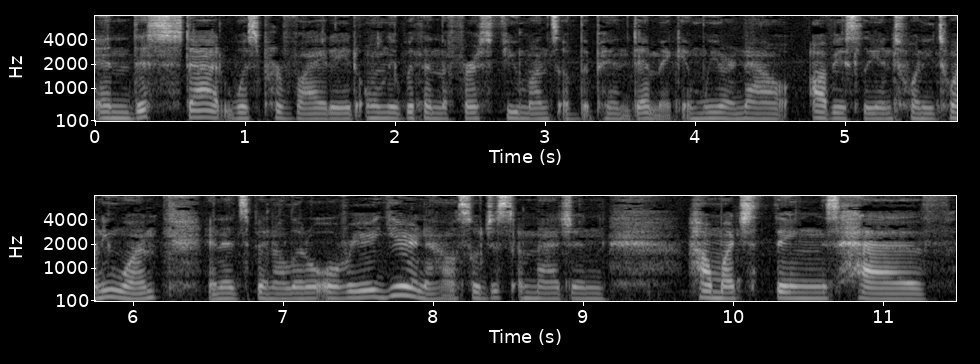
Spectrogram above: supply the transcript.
And this stat was provided only within the first few months of the pandemic, and we are now obviously in 2021, and it's been a little over a year now. So just imagine how much things have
